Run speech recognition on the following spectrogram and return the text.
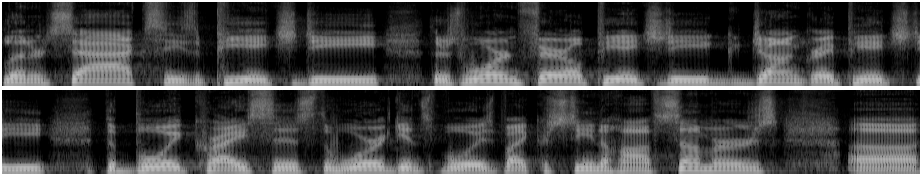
Leonard Sax. He's a PhD. There's Warren Farrell, PhD. John Gray, PhD. The Boy Crisis, The War Against Boys by Christina Hoff Sommers. Uh,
